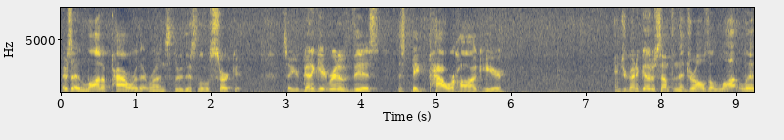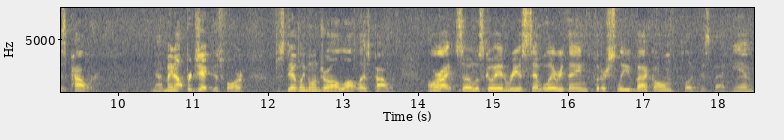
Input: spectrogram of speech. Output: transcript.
There's a lot of power that runs through this little circuit. So you're gonna get rid of this, this big power hog here, and you're gonna go to something that draws a lot less power. Now it may not project as far, but it's definitely gonna draw a lot less power. All right, so let's go ahead and reassemble everything, put our sleeve back on, plug this back in.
